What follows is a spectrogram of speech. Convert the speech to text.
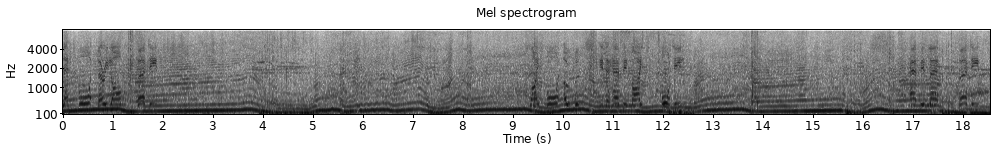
Left 4, very long, 30. right four opens into hairpin right, 40. Hairpin left, 30.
